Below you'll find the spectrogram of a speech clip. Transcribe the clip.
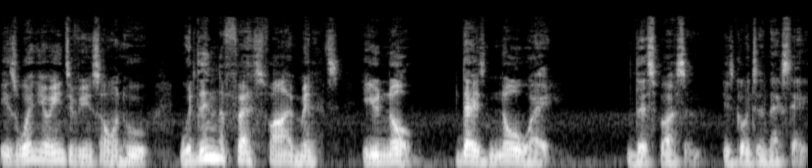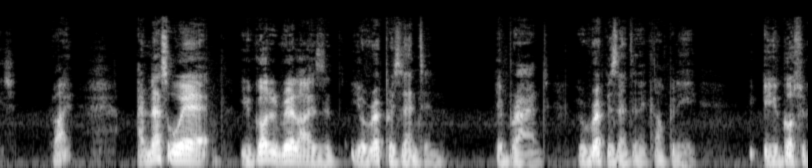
is when you're interviewing someone who, within the first five minutes, you know there is no way this person is going to the next stage, right? And that's where you got to realize that you're representing a brand, representing a company. You got to,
